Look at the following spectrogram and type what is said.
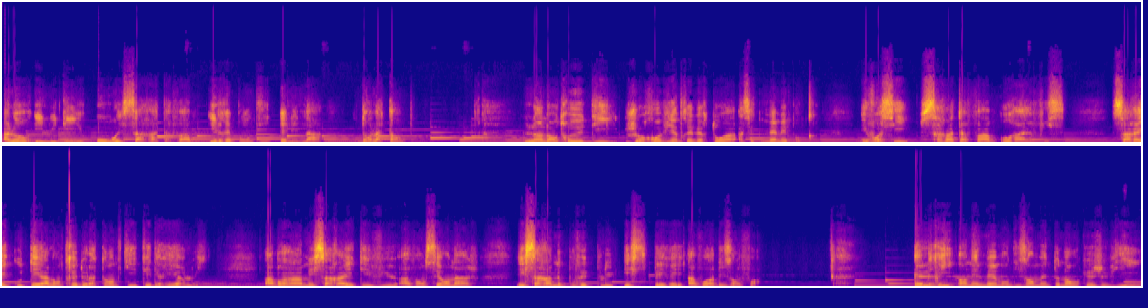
Alors il lui dit, Où est Sarah ta femme? Il répondit, Elle est là, dans la tente. L'un d'entre eux dit, Je reviendrai vers toi à cette même époque. Et voici, Sarah ta femme aura un fils. Sarah écoutait à l'entrée de la tente qui était derrière lui. Abraham et Sarah étaient vieux, avancés en âge, et Sarah ne pouvait plus espérer avoir des enfants. Elle rit en elle-même en disant, maintenant que je vieillis,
